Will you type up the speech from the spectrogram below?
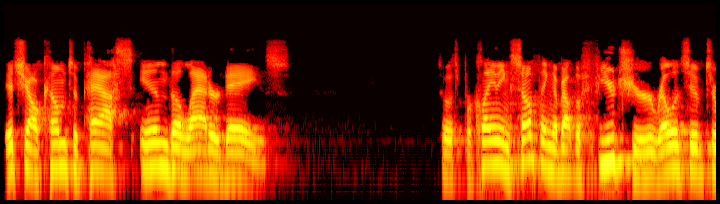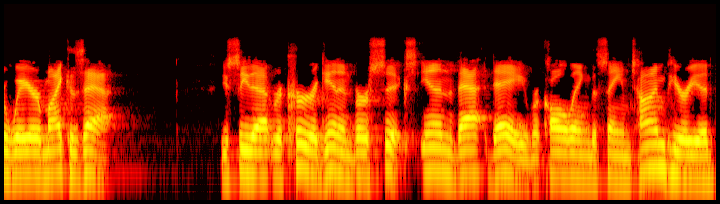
it shall come to pass in the latter days. So it's proclaiming something about the future relative to where Micah's at. You see that recur again in verse 6 in that day, recalling the same time period.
